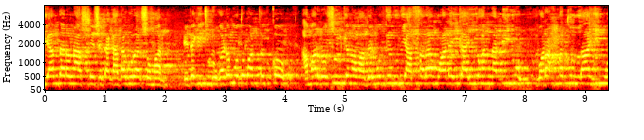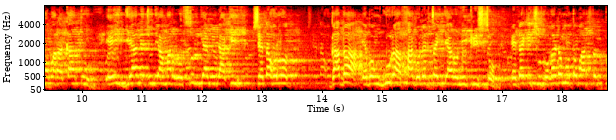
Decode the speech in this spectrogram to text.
ধ্যান ধারণা আসলে সেটা গাদাগুড়ার সমান। এটা কি ছোটোখাটো মতো পার্থক্য? আমার রসুলকে নামাজের মধ্যে যদি আসসালাম আলাইকা ইউহান নাবিউ ওয়ারাহমাতুল্লাহি ওয়াবারাকাতু এই জ্ঞানে যদি আমার রসুলকে আমি ডাকি, সেটা হলো গাদা এবং গুড়া ছাগলের চাইতে আরও নিকৃষ্ট। এটা কি ছোটোখাটো মতো পার্থক্য?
